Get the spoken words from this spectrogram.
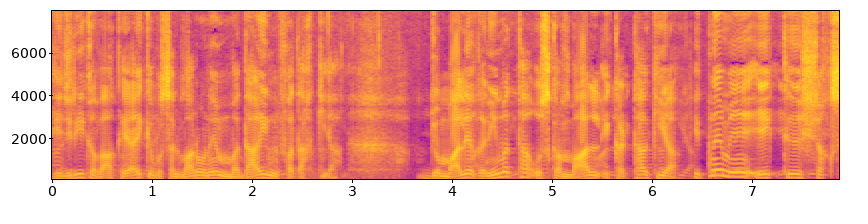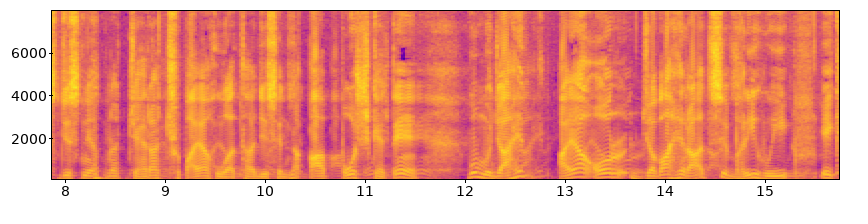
हिजरी का वाक़ है कि मुसलमानों ने मदाइन फ़तह किया। जो माल गनीमत था, उसका माल इकट्ठा किया। इतने में एक शख्स जिसने अपना चेहरा छुपाया हुआ था, जिसे नकाब पोश कहते हैं वो मुजाहिद आया और जवाहरात से भरी हुई एक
